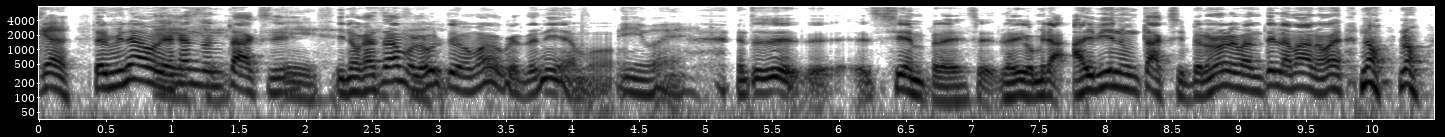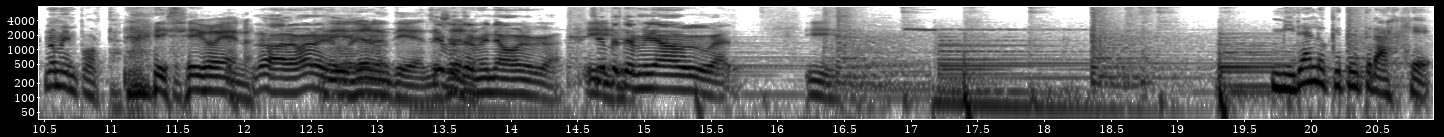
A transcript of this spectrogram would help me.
Claro. terminábamos Sí, viajando sí. en taxi Sí, y nos gastábamos los últimos magos que teníamos. Y bueno. Entonces, eh, siempre le digo, mira, ahí viene un taxi, pero no levanté la mano, ¿eh? No, no, no me importa. sí, bueno. No, la mano que yo lo entiendo. Siempre yo terminamos en lugar. Y- Siempre terminamos en lugar. y- Mirá lo que te traje.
